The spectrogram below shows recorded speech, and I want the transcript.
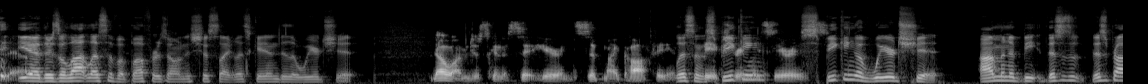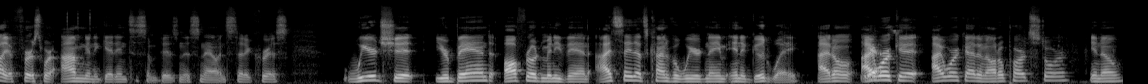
Yeah. yeah, there's a lot less of a buffer zone. It's just like, let's get into the weird shit. no, I'm just gonna sit here and sip my coffee. And Listen, speaking serious. speaking of weird shit, I'm gonna be. This is this is probably a first where I'm gonna get into some business now instead of Chris. Weird shit. Your band, Off Road Minivan. I'd say that's kind of a weird name in a good way. I don't. I work at I work at an auto parts store. You know,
